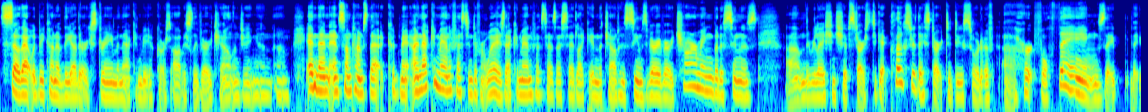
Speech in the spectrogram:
So that would be kind of the other extreme and that can be of course obviously very challenging. And um, and then and sometimes that could ma- and that can manifest in different ways. That can manifest as i said like in the child who seems very very charming but as soon as um, the relationship starts to get closer they start to do sort of uh, hurtful things they they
